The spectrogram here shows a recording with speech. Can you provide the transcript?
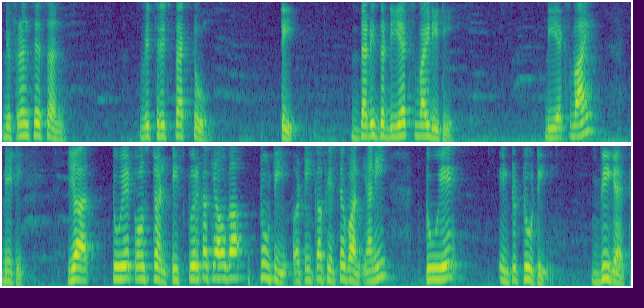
differentiation with respect to t that is the dx by dt dx by dt here 2a constant t square का क्या होगा 2t और t का फिर से 1 यानी 2a into two t we get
